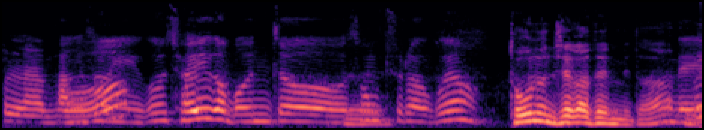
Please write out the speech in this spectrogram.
콜라보. 방송이고 저희가 먼저 네. 성출하고요. 돈은 제가 됩니다. 네.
